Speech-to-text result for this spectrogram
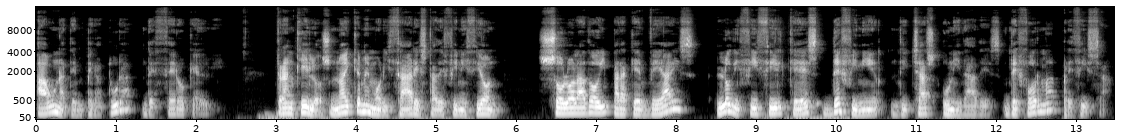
a una temperatura de 0 Kelvin. Tranquilos, no hay que memorizar esta definición, Solo la doy para que veáis lo difícil que es definir dichas unidades de forma precisa.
